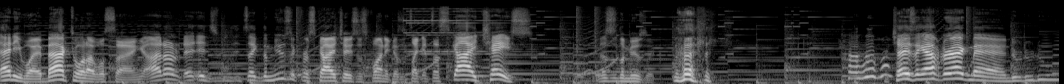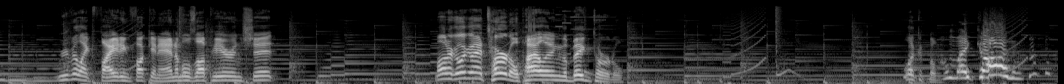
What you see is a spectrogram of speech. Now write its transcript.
Anyway, back to what I was saying. I don't. it- It's it's like the music for Sky Chase is funny because it's like it's a Sky Chase. And this is the music. Chasing after Eggman. -doo -doo -doo. We're even like fighting fucking animals up here and shit. Monika, look at that turtle piloting the big turtle. Look at them. oh my god.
